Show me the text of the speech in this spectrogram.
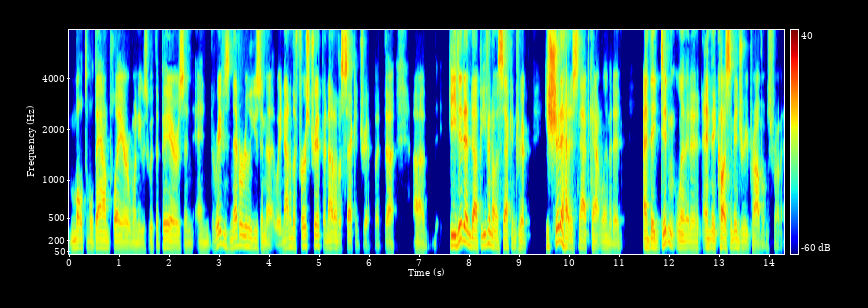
multiple down player when he was with the Bears, and and the Ravens never really used him that way. Not on the first trip and not on the second trip, but uh, uh, he did end up even on the second trip. He should have had his snap count limited, and they didn't limit it, and they caused some injury problems from it.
